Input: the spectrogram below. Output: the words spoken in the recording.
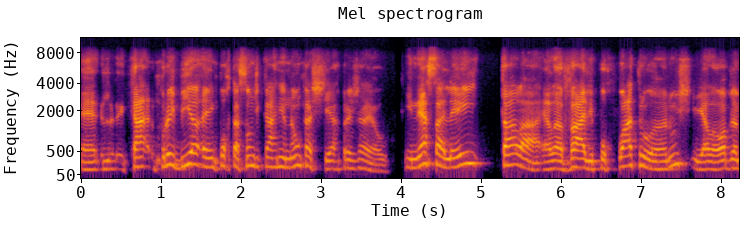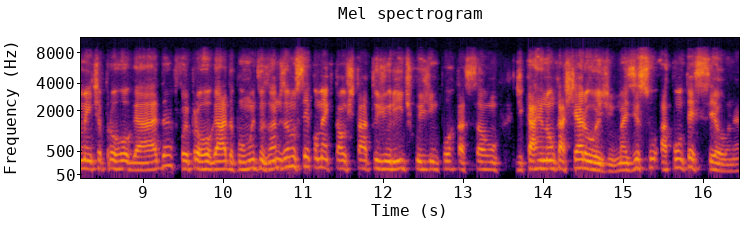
é, proibia a importação de carne não kasher para Israel. E nessa lei está lá, ela vale por quatro anos e ela obviamente é prorrogada, foi prorrogada por muitos anos. Eu não sei como é que está o status jurídico de importação de carne não kasher hoje, mas isso aconteceu, né?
